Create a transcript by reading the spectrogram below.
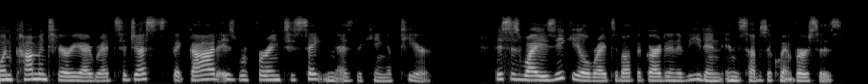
One commentary I read suggests that God is referring to Satan as the king of Tyre. This is why Ezekiel writes about the Garden of Eden in subsequent verses.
